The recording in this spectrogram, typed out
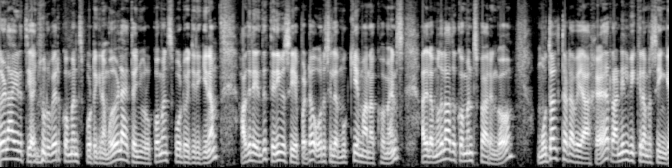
ஏழாயிரத்தி ஐநூறு பேர் கொமெண்ட்ஸ் போட்டுக்கிறோம் ஏழாயிரத்தி ஐநூறு கொமெண்ட்ஸ் போட்டு வச்சிருக்கிறோம். அதிலேருந்து தெரிவு செய்யப்பட்ட ஒரு சில முக்கியமான கொமெண்ட்ஸ் அதில் முதலாவது கொமெண்ட்ஸ் பாருங்க. முதல் தடவையாக ரணில் விக்ரமசிங்க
